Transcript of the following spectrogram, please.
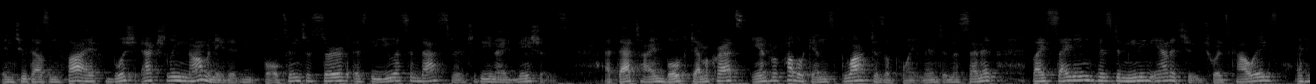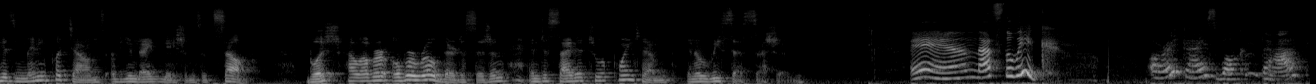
In 2005, Bush actually nominated Bolton to serve as the U.S. ambassador to the United Nations. At that time, both Democrats and Republicans blocked his appointment in the Senate by citing his demeaning attitude towards colleagues and his many put downs of the United Nations itself. Bush, however, overrode their decision and decided to appoint him in a recess session. And that's the week. All right, guys, welcome back.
